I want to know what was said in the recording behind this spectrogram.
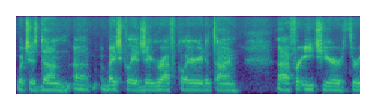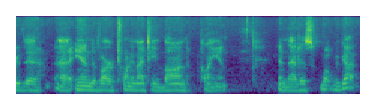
which is done uh, basically a geographical area at a time uh, for each year through the uh, end of our 2019 bond plan. And that is what we've got.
